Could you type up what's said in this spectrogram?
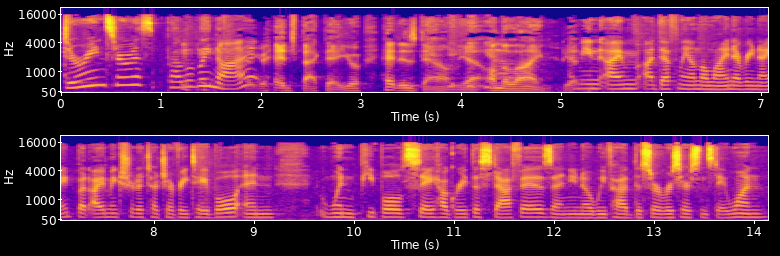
During service, probably not. Your head's back there. Your head is down. Yeah, on the line. Yeah. I mean, I'm uh, definitely on the line every night, but I make sure to touch every table. And when people say how great the staff is, and you know, we've had the servers here since day one.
